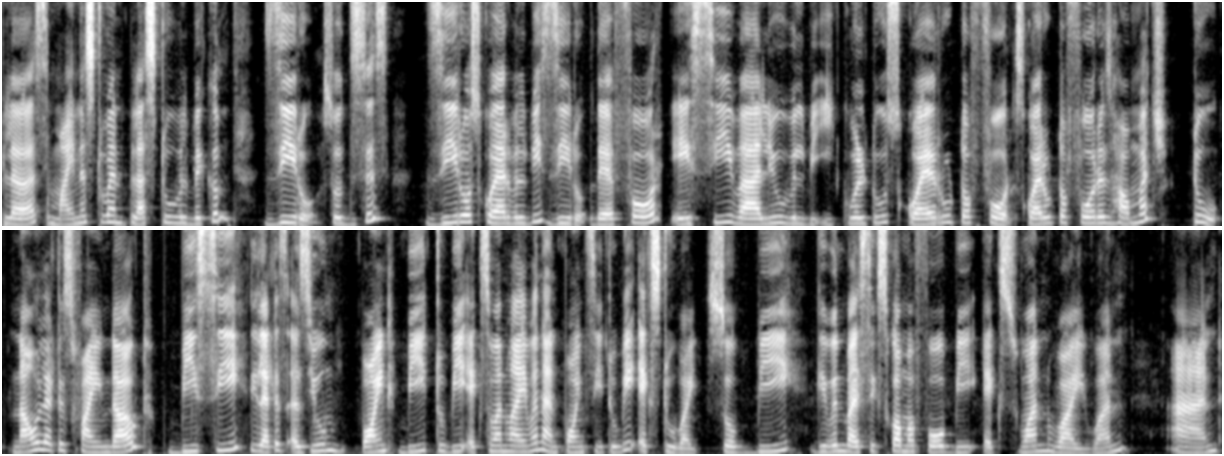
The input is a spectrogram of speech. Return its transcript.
plus minus 2 and plus 2 will become 0. So this is 0 square will be 0. Therefore, AC value will be equal to square root of 4. Square root of 4 is how much? 2. Now let us find out BC. Let us assume point B to be x1, y1 and point C to be x2, y. So B given by 6, comma 4 be x1, y1 and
